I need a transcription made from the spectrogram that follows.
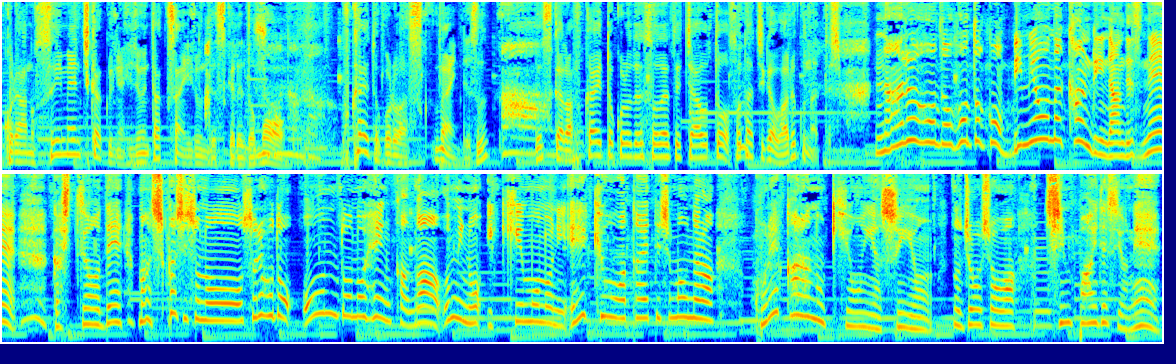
これあの水面近くには非常にたくさんいるんですけれども深いところは少ないんです。ですから深いところで育てちゃうと育ちが悪くなってしまう、なるほど。本当こう微妙な管理なんですね。が必要で、まあ、しかしそのそれほど温度の変化が海の生き物に影響を与えてしまうならこれからの気温や水温の上昇は心配ですよね。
